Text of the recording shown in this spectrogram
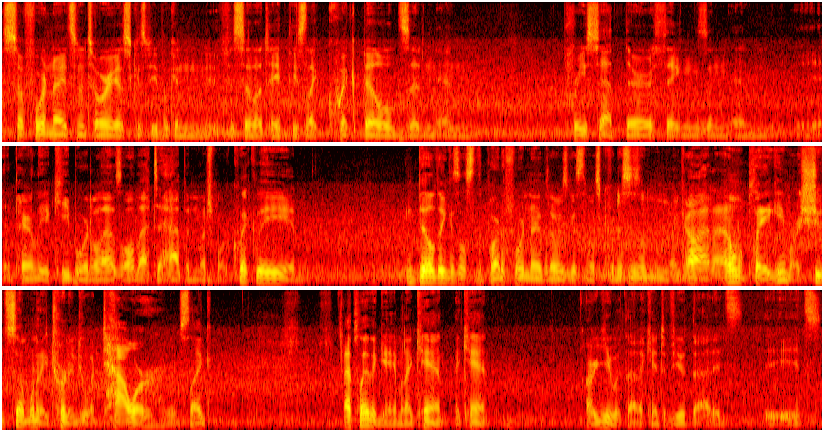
So Fortnite's notorious because people can facilitate these like quick builds and, and preset their things, and, and apparently a keyboard allows all that to happen much more quickly. And building is also the part of Fortnite that always gets the most criticism. Like, oh, I don't want to play a game where I shoot someone and they turn into a tower. It's like I play the game and I can't I can't argue with that. I can't refute that. It's it's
